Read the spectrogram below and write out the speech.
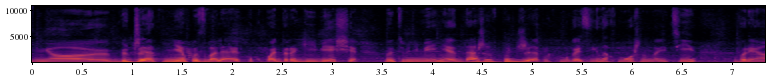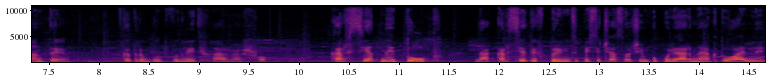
а, бюджет не позволяет покупать дорогие вещи, но тем не менее даже в бюджетных магазинах можно найти варианты которые будут выглядеть хорошо. Корсетный топ. Да, корсеты в принципе сейчас очень популярны и актуальны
